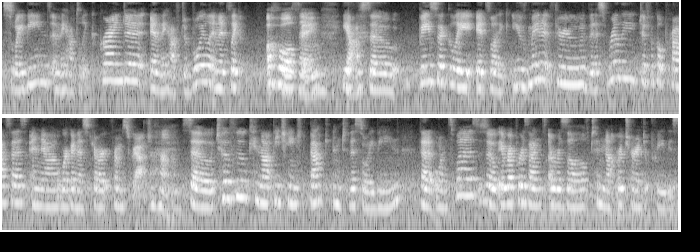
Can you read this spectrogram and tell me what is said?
soybeans and they have to like grind it and they have to boil it and it's like a whole thing. Yeah, so basically it's like you've made it through this really difficult process and now we're going to start from scratch. Uh-huh. So tofu cannot be changed back into the soybean that it once was, so it represents a resolve to not return to previous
